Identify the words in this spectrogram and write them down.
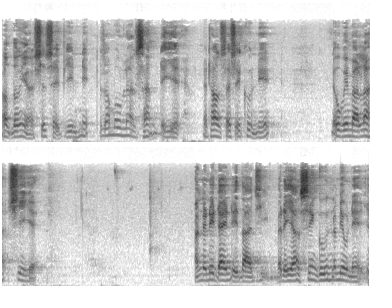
1380ပြည့်နှစ်တဇမုံလဆန်တရက်2018ခုနှစ်နိုဝင်ဘာလ10ရက်အန္တရိတိုင်းဒေသကြီးမရယာစင်ကူနှမြို့နယ်ရ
